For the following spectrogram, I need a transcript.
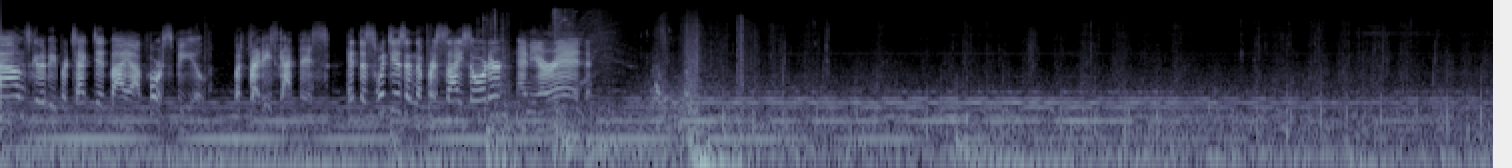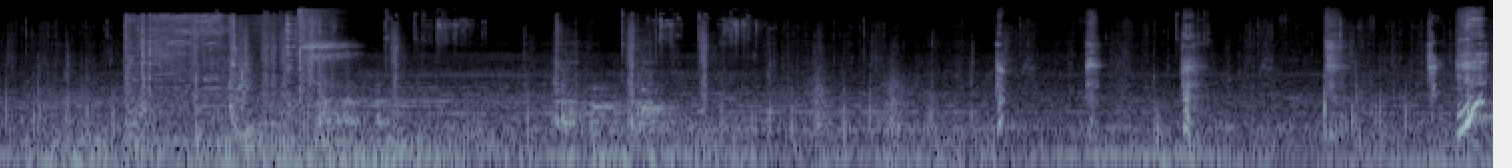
compound's gonna be protected by a force field. But Freddy's got this. Hit the switches in the precise order, and you're in. Hmm?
